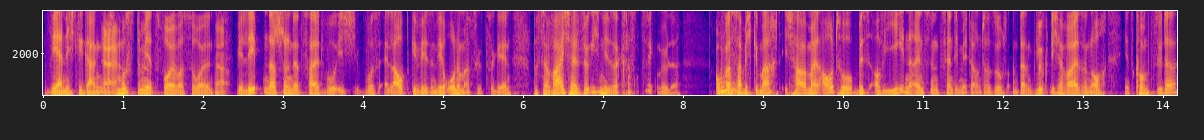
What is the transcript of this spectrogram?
wäre nicht gegangen. Ja, ich ja, musste mir jetzt vorher was holen. Ja. Wir lebten da schon in der Zeit, wo ich, wo es erlaubt gewesen wäre, ohne Maske zu gehen. Bloß dann war ich halt wirklich in dieser krassen Zwickmühle. Und Oh. was habe ich gemacht? Ich habe mein Auto bis auf jeden einzelnen Zentimeter untersucht und dann glücklicherweise noch, jetzt kommt's wieder,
